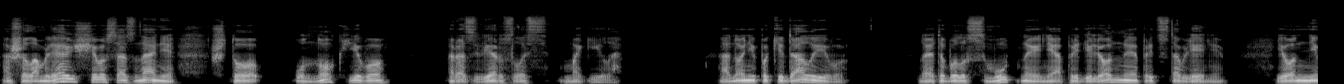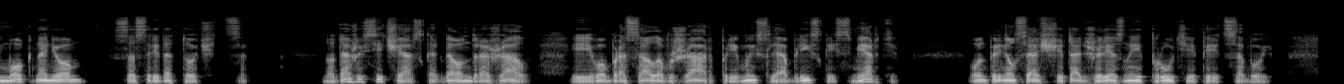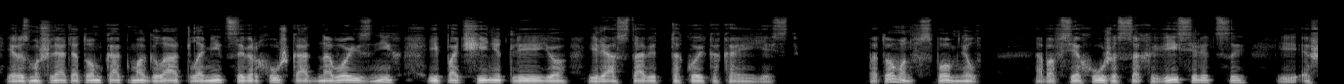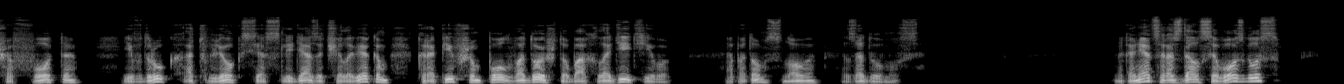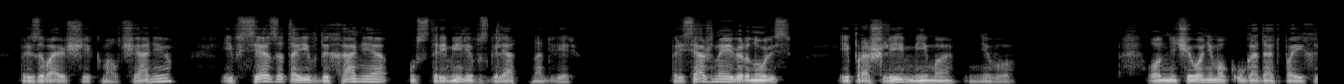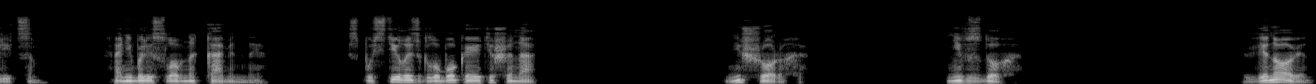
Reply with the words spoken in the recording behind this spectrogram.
ошеломляющего сознания, что у ног его разверзлась могила. Оно не покидало его, но это было смутное, неопределенное представление, и он не мог на нем сосредоточиться. Но даже сейчас, когда он дрожал и его бросало в жар при мысли о близкой смерти, он принялся считать железные прутья перед собой и размышлять о том, как могла отломиться верхушка одного из них и починит ли ее или оставит такой, какая есть. Потом он вспомнил обо всех ужасах виселицы и эшафота, и вдруг отвлекся, следя за человеком, кропившим пол водой, чтобы охладить его, а потом снова задумался. Наконец раздался возглас, призывающий к молчанию, и все, затаив дыхание, устремили взгляд на дверь. Присяжные вернулись и прошли мимо него. Он ничего не мог угадать по их лицам. Они были словно каменные. Спустилась глубокая тишина. Ни шороха, ни вздоха. «Виновен!»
